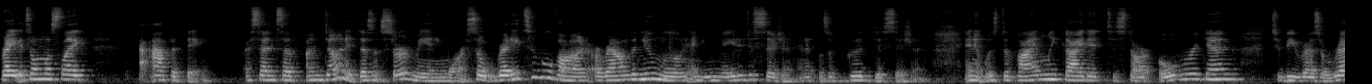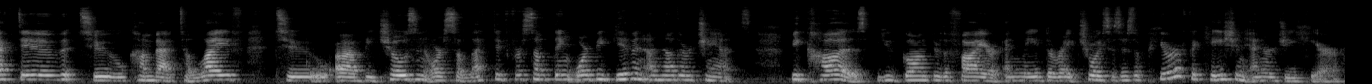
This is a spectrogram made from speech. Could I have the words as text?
right? It's almost like apathy a sense of I'm done. It doesn't serve me anymore. So ready to move on around the new moon and you made a decision and it was a good decision and it was divinely guided to start over again, to be resurrective, to come back to life, to uh, be chosen or selected for something or be given another chance because you've gone through the fire and made the right choices. There's a purification energy here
